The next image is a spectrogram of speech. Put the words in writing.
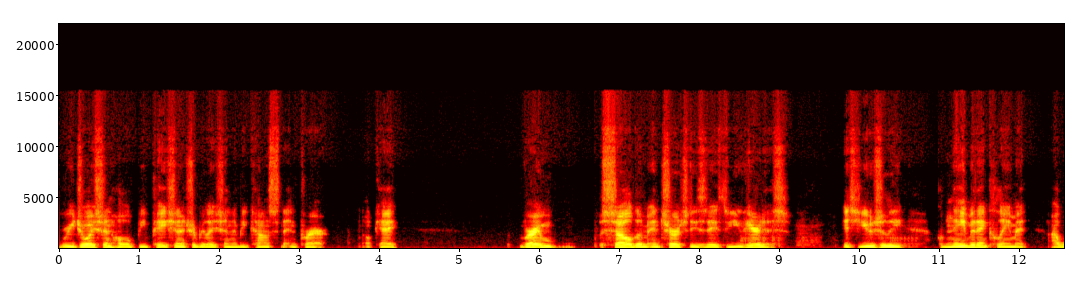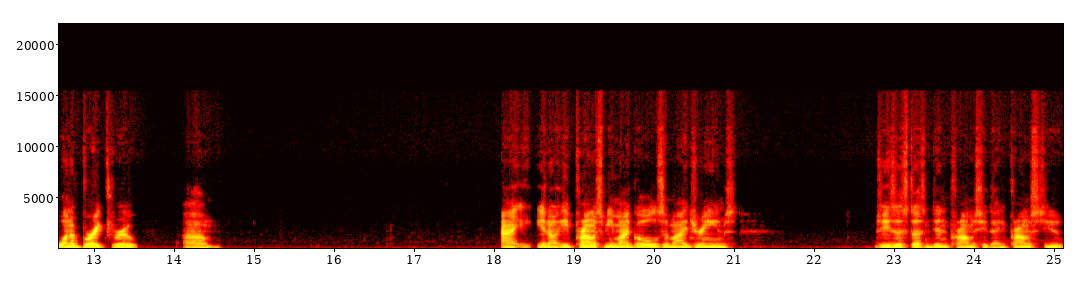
rejoice in hope, be patient in tribulation, and be constant in prayer. Okay. Very seldom in church these days do you hear this. It's usually name it and claim it. I want a breakthrough. Um, I, you know, he promised me my goals and my dreams. Jesus doesn't didn't promise you that. He promised you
